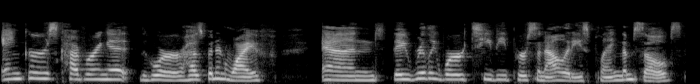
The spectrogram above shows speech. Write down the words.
anchors covering it who were husband and wife, and they really were TV personalities playing themselves,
